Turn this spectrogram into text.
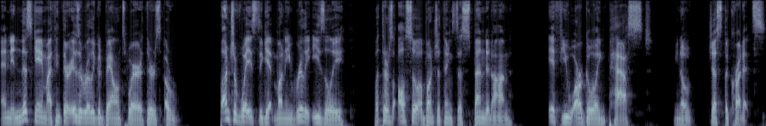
And in this game, I think there is a really good balance where there's a bunch of ways to get money really easily, but there's also a bunch of things to spend it on if you are going past, you know, just the credits.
